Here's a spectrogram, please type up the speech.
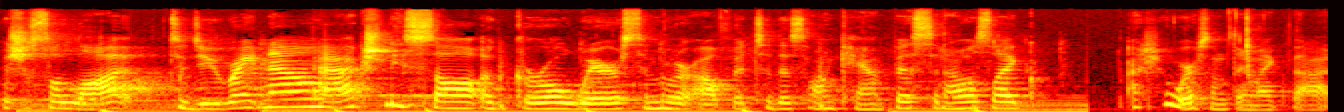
It's just a lot to do right now. I actually saw a girl wear a similar outfit to this on campus and I was like, I should wear something like that.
